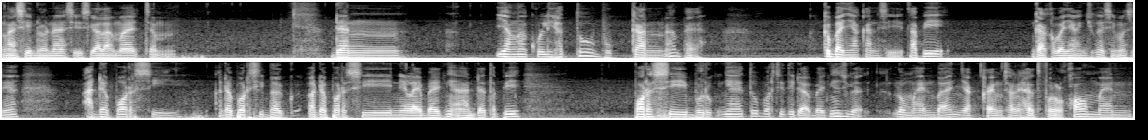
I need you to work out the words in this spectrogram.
ngasih donasi segala macam. Dan yang aku lihat tuh bukan apa ya? Kebanyakan sih tapi nggak kebanyakan juga sih. Maksudnya ada porsi ada porsi bag ada porsi nilai baiknya ada tapi porsi buruknya itu porsi tidak baiknya juga lumayan banyak. Kayak misalnya hateful comment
